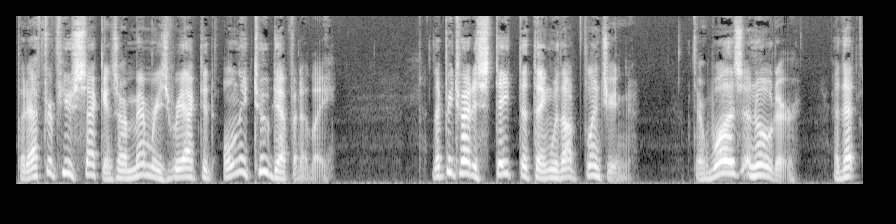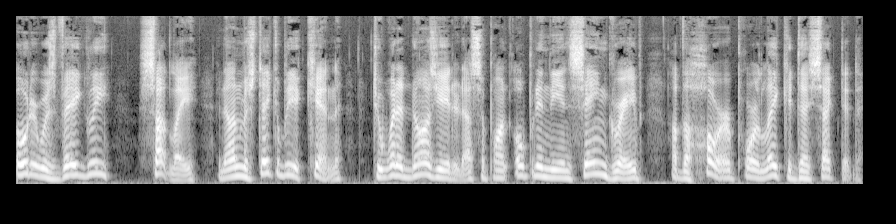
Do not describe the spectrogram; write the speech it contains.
but after a few seconds our memories reacted only too definitely. Let me try to state the thing without flinching. There was an odor, and that odor was vaguely, subtly, and unmistakably akin to what had nauseated us upon opening the insane grave of the horror poor Lake had dissected.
